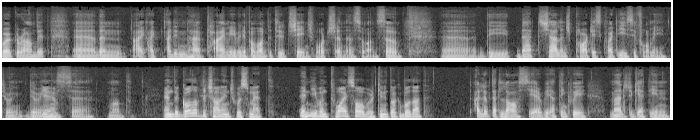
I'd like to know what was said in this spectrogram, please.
work around it. And uh, then I, I, I didn't have time even if I wanted to change watch and, and so on. So uh, the that challenge part is quite easy for me during during yeah. this uh, month. And the goal of the challenge was met, and even twice over. Can you talk about that? I looked at last year. We, I think we managed to get in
